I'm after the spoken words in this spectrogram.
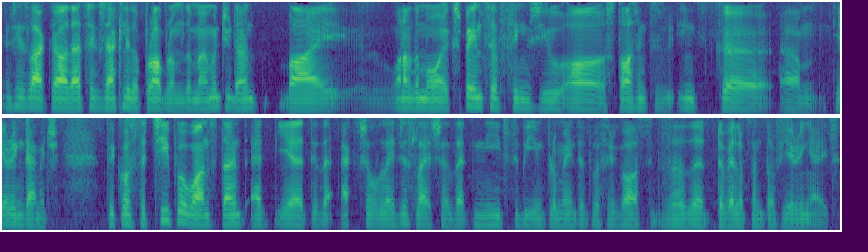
And she's like, oh, that's exactly the problem. The moment you don't buy one of the more expensive things, you are starting to incur um, hearing damage because the cheaper ones don't adhere to the actual legislation that needs to be implemented with regards to the, the development of hearing aids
